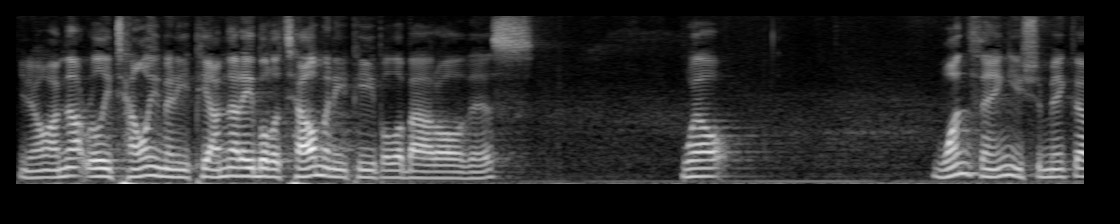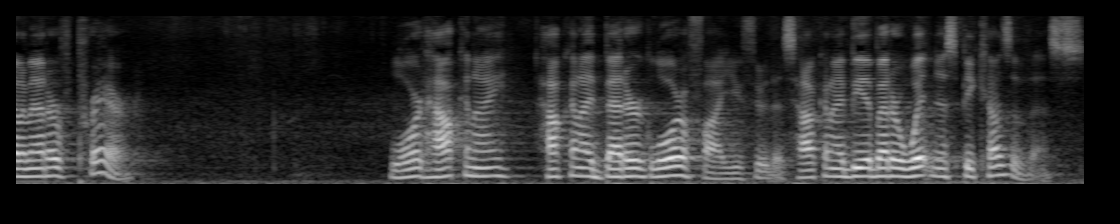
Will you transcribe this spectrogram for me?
you know, I'm not really telling many people, I'm not able to tell many people about all this. Well, one thing, you should make that a matter of prayer. Lord, how can I how can I better glorify you through this? How can I be a better witness because of this?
